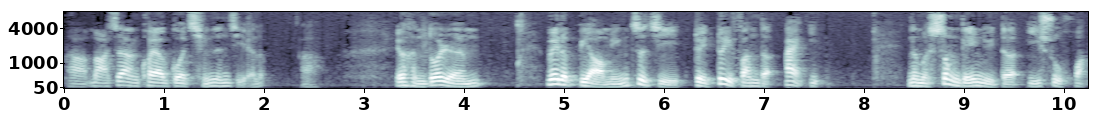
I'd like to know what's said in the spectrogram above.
啊，马上快要过情人节了啊，有很多人为了表明自己对对方的爱意，那么送给女的一束花，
